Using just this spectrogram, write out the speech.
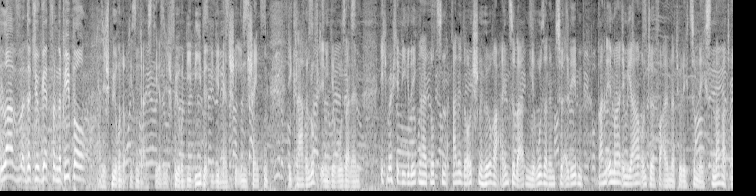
love that you get from the people. Sie spüren doch diesen Geist hier. Sie spüren die Liebe, die die Menschen ihnen schenken, die klare Luft in Jerusalem. Ich möchte die Gelegenheit nutzen, alle deutschen Hörer einzuladen, Jerusalem zu erleben, wann immer im Jahr und äh, vor allem natürlich zum nächsten Marathon.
